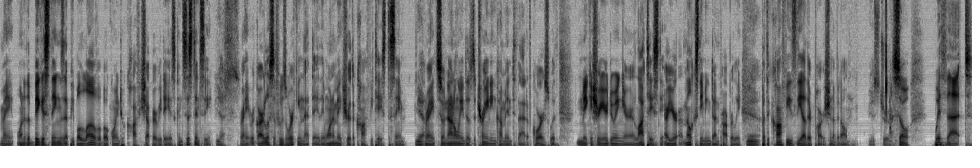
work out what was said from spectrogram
Right. One of the biggest things that people love about going to a coffee shop every day is consistency. Yes. Right. Regardless of who's working that day, they want to make sure the coffee tastes the same Yeah. right? So not only does the training come into that, of course, with making sure you're doing your latte ste- or your milk steaming done properly, Yeah. but the coffee is the other portion of it all. It's true. So with that,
